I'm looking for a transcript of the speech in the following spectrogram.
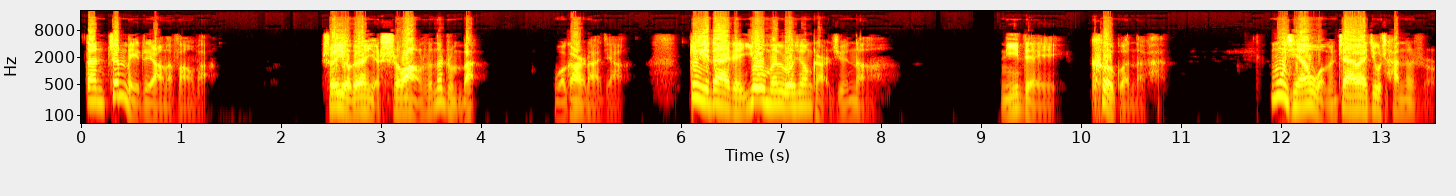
但真没这样的方法，所以有的人也失望了，说那怎么办？我告诉大家，对待这幽门螺旋杆菌呢，你得客观的看。”目前我们在外就餐的时候，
